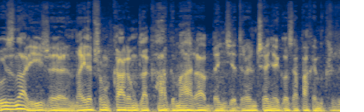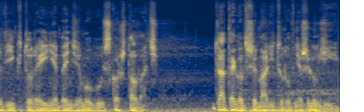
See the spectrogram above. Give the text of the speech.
Uznali, że najlepszą karą dla Kagmara będzie dręczenie go zapachem krwi, której nie będzie mógł skosztować. Dlatego trzymali tu również ludzi.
